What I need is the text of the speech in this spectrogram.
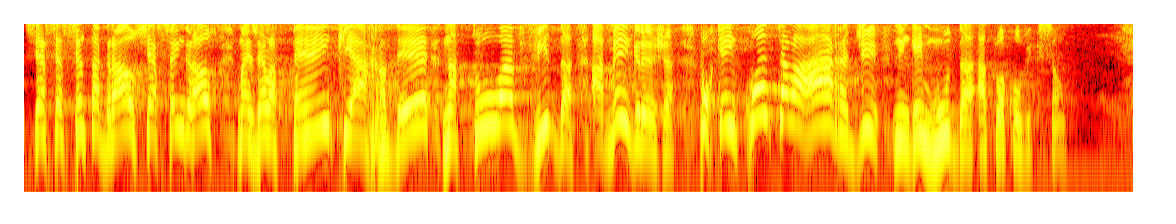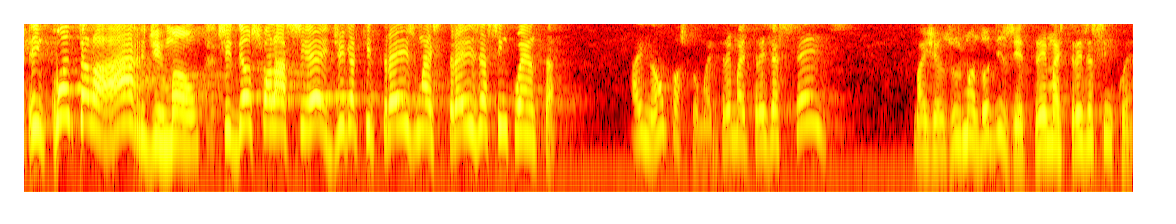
se é 60 graus, se é 100 graus, mas ela tem que arder na tua vida. Amém, igreja? Porque enquanto ela arde, ninguém muda a tua convicção. Enquanto ela arde, irmão, se Deus falasse, ei, diga que 3 mais 3 é 50. Aí não, pastor, mas 3 mais 3 é 6. Mas Jesus mandou dizer: 3 mais 3 é 50.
